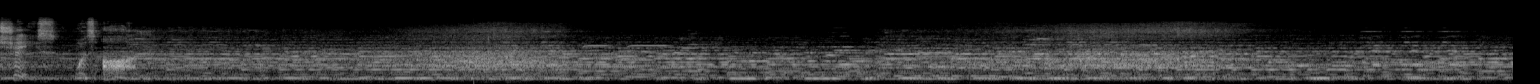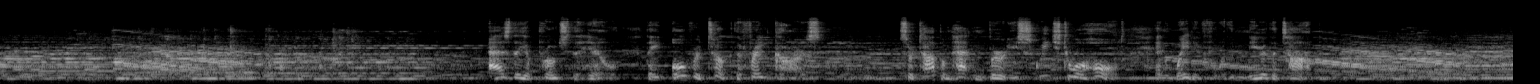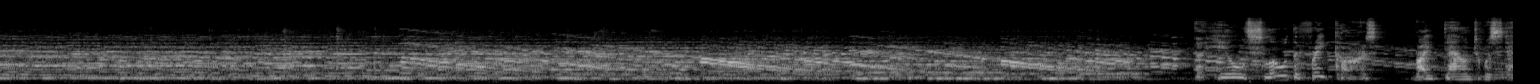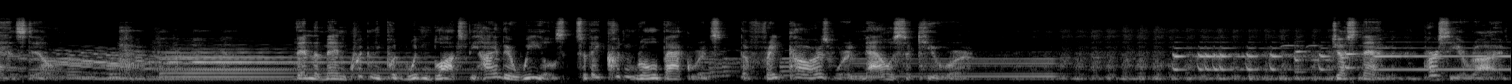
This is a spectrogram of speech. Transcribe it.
chase was on. As they approached the hill, they overtook the freight cars. Sir Topham Hatt and Bertie screeched to a halt and waited for them near the top. Slowed the freight cars right down to a standstill. Then the men quickly put wooden blocks behind their wheels so they couldn't roll backwards. The freight cars were now secure. Just then, Percy arrived.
